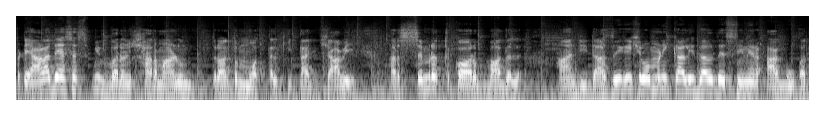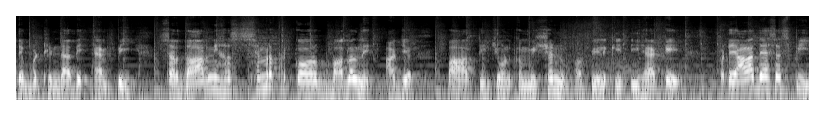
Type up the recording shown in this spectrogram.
ਪਟਿਆਲਾ ਦੇ ਐਸਐਸਪੀ ਵਰੁਣ ਸ਼ਰਮਾ ਨੂੰ ਤੁਰੰਤ ਮੁਅੱਤਲ ਕੀਤਾ ਜਾਵੇ। ਹਰਸਿਮਰਤ ਕੌਰ ਬਾਦਲ, ਹਾਂਜੀ ਦੱਸਦੇ ਕਿ ਸ਼੍ਰੋਮਣੀ ਅਕਾਲੀ ਦਲ ਦੇ ਸੀਨੀਅਰ ਆਗੂ ਅਤੇ ਬਠਿੰਡਾ ਦੇ ਐਮਪੀ ਸਰਦਾਰਨੀ ਹਰਸਿਮਰਤ ਕੌਰ ਬਾਦਲ ਨੇ ਅੱਜ ਭਾਰਤੀ ਚੋਣ ਕਮਿਸ਼ਨ ਨੂੰ ਅਪੀਲ ਕੀਤੀ ਹੈ ਕਿ ਪਟਿਆਲਾ ਦੇ ਐਸਐਸਪੀ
